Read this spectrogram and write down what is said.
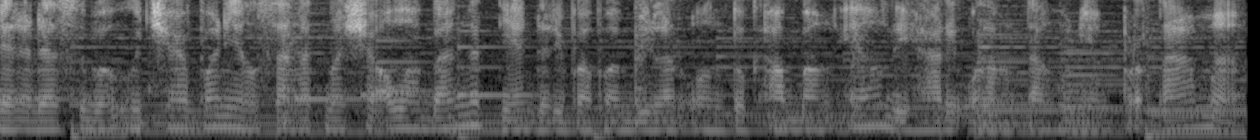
Dan ada sebuah ucapan yang sangat Masya Allah banget ya dari Papa Bilar untuk Abang L di hari ulang tahun yang pertama.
